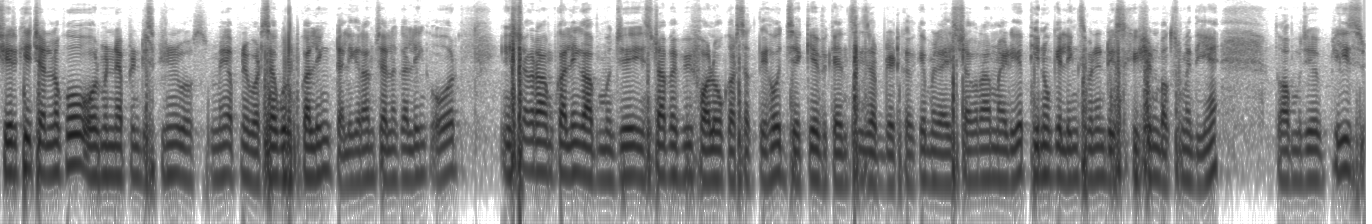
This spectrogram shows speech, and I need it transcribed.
शेयर कीजिए चैनल को, और मैंने अपने डिस्क्रिप्शन बॉक्स में अपने व्हाट्सएप ग्रुप का लिंक टेलीग्राम चैनल का लिंक और इंस्टाग्राम का लिंक आप मुझे इंस्टा पर भी फॉलो कर सकते हो जेके वैकेंसीज अपडेट करके। मेरा इंस्टाग्राम आई है, तीनों के लिंक्स मैंने डिस्क्रिप्शन बॉक्स में दिए हैं। तो आप मुझे please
